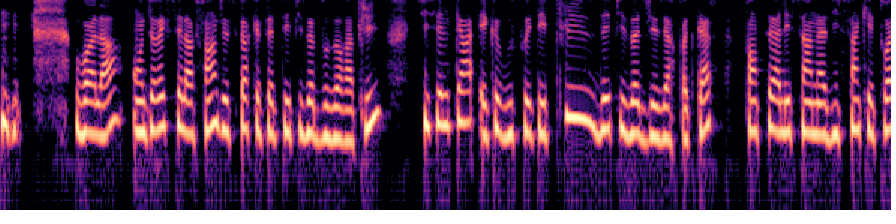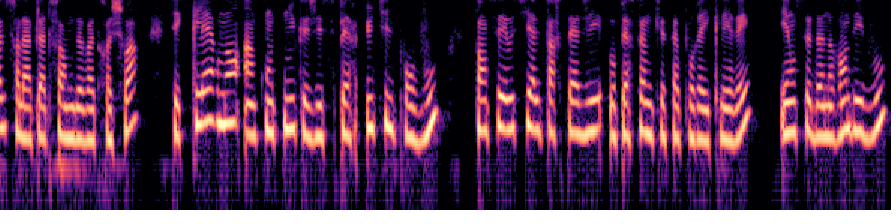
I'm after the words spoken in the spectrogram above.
voilà. On dirait que c'est la fin. J'espère que cet épisode vous aura plu. Si c'est le cas et que vous souhaitez plus d'épisodes Geyser Podcast, pensez à laisser un avis 5 étoiles sur la plateforme de votre choix. C'est clairement un contenu que j'espère utile pour vous. Pensez aussi à le partager aux personnes que ça pourrait éclairer et on se donne rendez-vous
